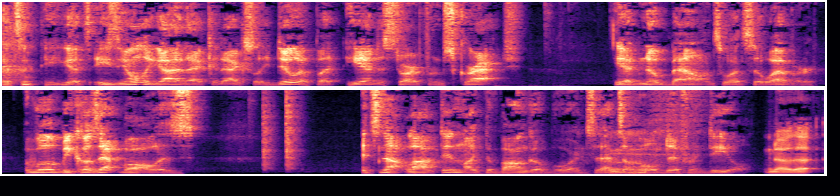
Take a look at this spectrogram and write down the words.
gets it. He gets. He's the only guy that could actually do it. But he had to start from scratch. He had no balance whatsoever. Well, because that ball is, it's not locked in like the bongo boards. That's a whole different deal. no, that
